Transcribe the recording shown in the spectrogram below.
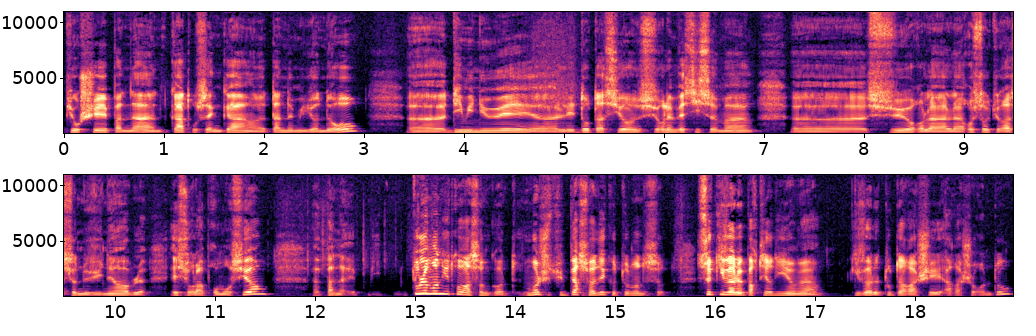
piocher pendant 4 ou 5 ans tant de millions d'euros. Diminuer les dotations sur l'investissement, sur la, restructuration du vignoble et sur la promotion, euh, tout le monde y trouvera son compte. Moi, je suis persuadé que tout le monde. Ceux qui veulent partir dignement, qui veulent tout arracher, arracheront tout.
